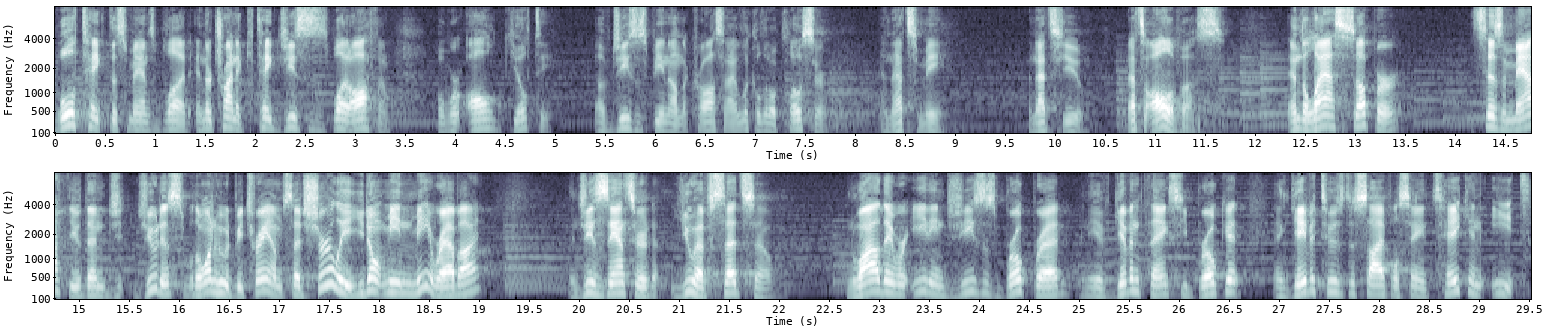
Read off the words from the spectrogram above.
we'll take this man's blood. And they're trying to take Jesus' blood off him. But we're all guilty of Jesus being on the cross. And I look a little closer, and that's me. And that's you. That's all of us. And the Last Supper, it says in Matthew, then J- Judas, the one who would betray him, said, Surely you don't mean me, Rabbi. And Jesus answered, You have said so. And while they were eating, Jesus broke bread, and he had given thanks. He broke it and gave it to his disciples, saying, Take and eat.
